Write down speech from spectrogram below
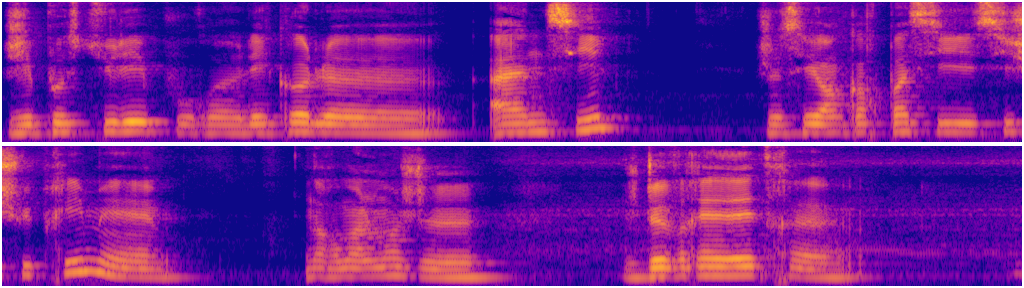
J'ai postulé pour l'école à Annecy je sais encore pas si, si je suis pris, mais normalement, je, je devrais être euh,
